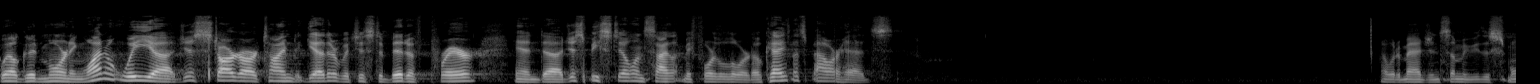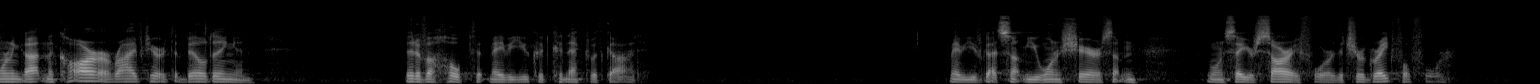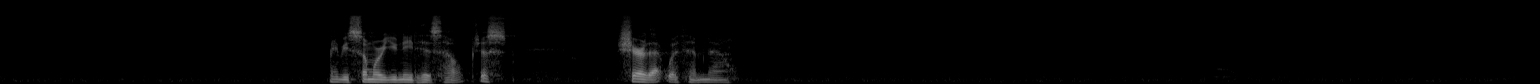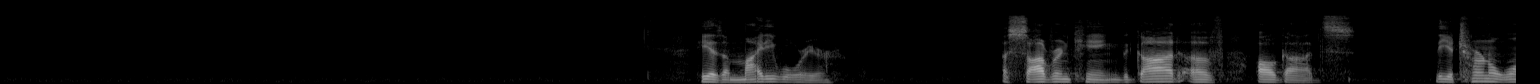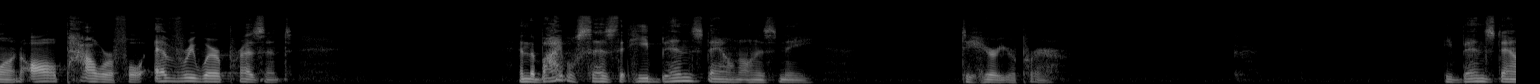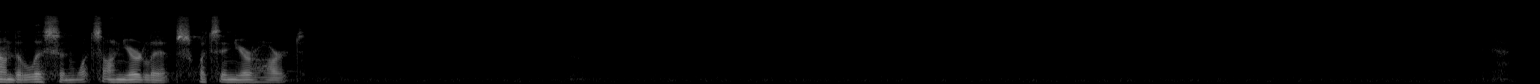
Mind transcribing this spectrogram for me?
Well, good morning. Why don't we uh, just start our time together with just a bit of prayer and uh, just be still and silent before the Lord, okay? Let's bow our heads. I would imagine some of you this morning got in the car, arrived here at the building, and a bit of a hope that maybe you could connect with God. Maybe you've got something you want to share, something you want to say you're sorry for, that you're grateful for. Maybe somewhere you need His help. Just share that with Him now. He is a mighty warrior, a sovereign king, the God of all gods the eternal one, all powerful, everywhere present. And the Bible says that he bends down on his knee to hear your prayer. He bends down to listen what's on your lips, what's in your heart.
